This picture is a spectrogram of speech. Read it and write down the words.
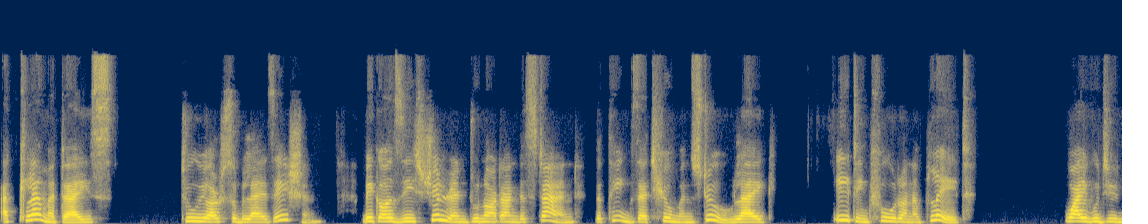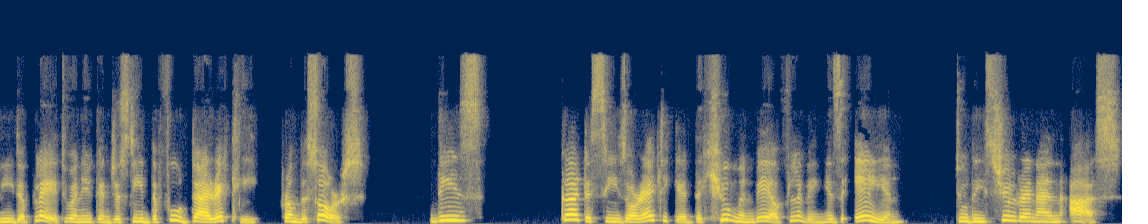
acclimatize to your civilization because these children do not understand the things that humans do, like eating food on a plate. Why would you need a plate when you can just eat the food directly from the source? These courtesies or etiquette, the human way of living, is alien to these children and us.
